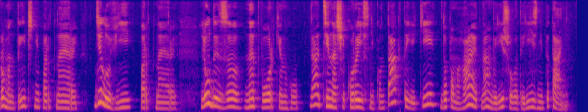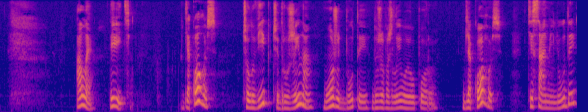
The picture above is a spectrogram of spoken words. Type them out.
романтичні партнери, ділові партнери, люди з нетворкінгу, да, ті наші корисні контакти, які допомагають нам вирішувати різні питання. Але дивіться, для когось чоловік чи дружина можуть бути дуже важливою опорою. Для когось ті самі люди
